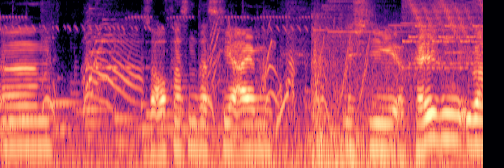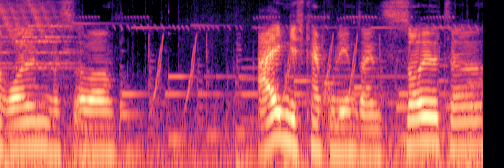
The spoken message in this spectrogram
Ähm, so aufpassen, dass hier einem nicht die Felsen überrollen, was aber eigentlich kein Problem sein sollte.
